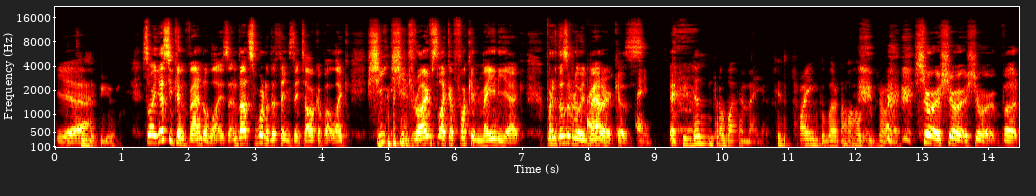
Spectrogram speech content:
Yeah. So I guess you can vandalize, and that's one of the things they talk about. Like she she drives like a fucking maniac, but it doesn't really matter because. She doesn't drive like a maniac. She's trying to learn how to drive. sure, sure, sure, but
